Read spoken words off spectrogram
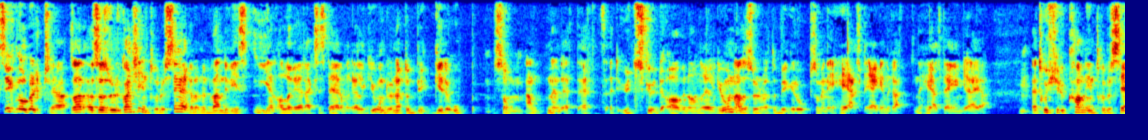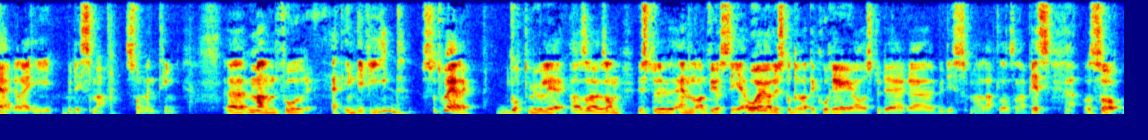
Sykt nobelt. Ja, så, altså, Du kan ikke introdusere det nødvendigvis i en allerede eksisterende religion. Du er nødt til å bygge det opp som enten et, et, et utskudd av en annen religion, eller så er du nødt til å bygge det opp som en helt egen, rett, en helt egen greie. Jeg tror ikke du kan introdusere deg i buddhisme som en ting. Eh, Men for et individ så tror jeg det godt mulig. Altså sånn, Hvis du en eller annen fyr sier 'Å, jeg har lyst til å dra til Korea og studere buddhisme', eller et eller annet sånt piss, Ja. og så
